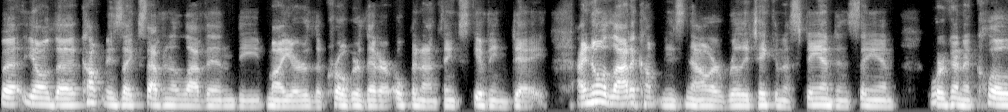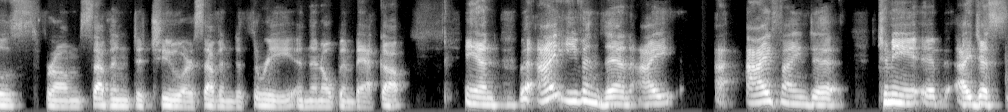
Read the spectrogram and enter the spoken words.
but you know the companies like 7-Eleven, the Meijer, the Kroger that are open on Thanksgiving Day. I know a lot of companies now are really taking a stand and saying we're going to close from seven to two or seven to three and then open back up. And but I even then I I find it to me, it, I just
